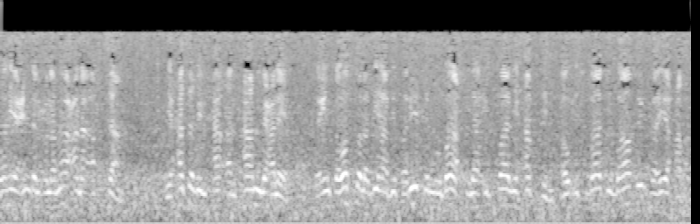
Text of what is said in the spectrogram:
وهي عند العلماء على أقسام. بحسب الحامل عليها فإن توصل بها بطريق مباح إلى إبطال حق أو إثبات باطل فهي حرام.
